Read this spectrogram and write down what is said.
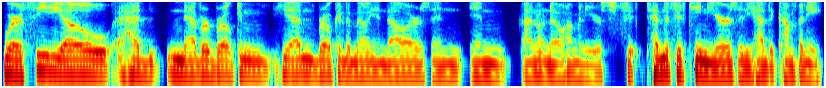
where a CEO had never broken, he hadn't broken a million dollars in in I don't know how many years, ten to fifteen years that he had the company,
